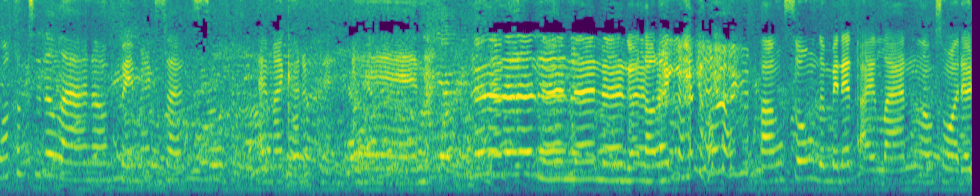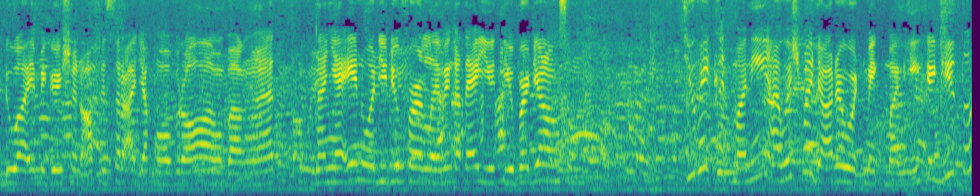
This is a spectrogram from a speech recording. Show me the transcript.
Welcome to the land of fame excess and my kind of fit. And na na na na na na Gak tau lagi. langsung the minute I land, langsung ada dua immigration officer ajak ngobrol lama banget. Nanyain what do you do for a living, katanya YouTuber. Dia langsung, you make good money? I wish my daughter would make money. Kayak gitu.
